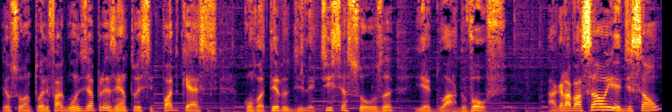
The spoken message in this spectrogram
Eu sou Antônio Fagundes e apresento esse podcast com roteiro de Letícia Souza e Eduardo Wolff. A gravação e edição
